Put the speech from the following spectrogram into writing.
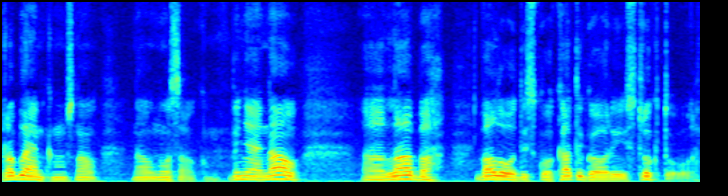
Problēma, ka mums nav, nav nosaukumu. Viņai nav uh, laba valodisko kategoriju struktūra.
